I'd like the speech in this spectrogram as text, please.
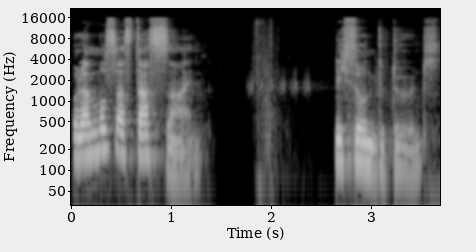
Oder muss das das sein? Nicht so ein Gedöns.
